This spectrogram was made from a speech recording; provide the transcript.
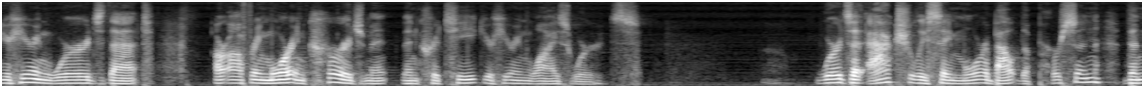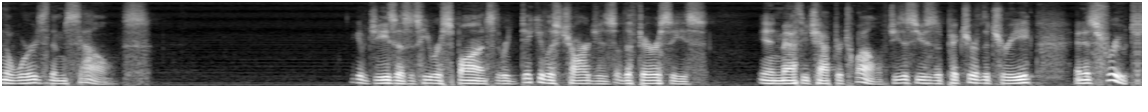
When you're hearing words that are offering more encouragement than critique, you're hearing wise words. Words that actually say more about the person than the words themselves. Think of Jesus as he responds to the ridiculous charges of the Pharisees in Matthew chapter 12. Jesus uses a picture of the tree and its fruit.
